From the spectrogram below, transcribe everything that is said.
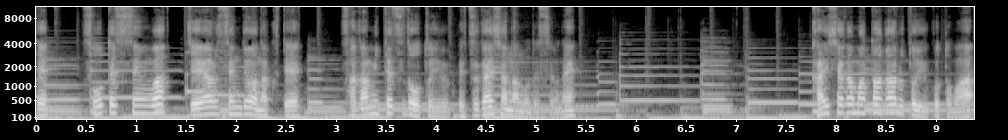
で相鉄線は JR 線ではなくて相模鉄道という別会社なのですよね。会社がまたがるということは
